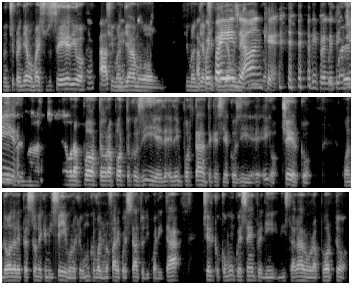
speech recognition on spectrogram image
non ci prendiamo mai sul serio, Infatti. ci mandiamo... A quel paese anche, vi prendete in giro. È un, rapporto, è un rapporto così ed, ed, è importante che sia così. E, e io cerco, quando ho delle persone che mi seguono, che comunque vogliono fare quel salto di qualità, cerco comunque sempre di, di instaurare un rapporto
